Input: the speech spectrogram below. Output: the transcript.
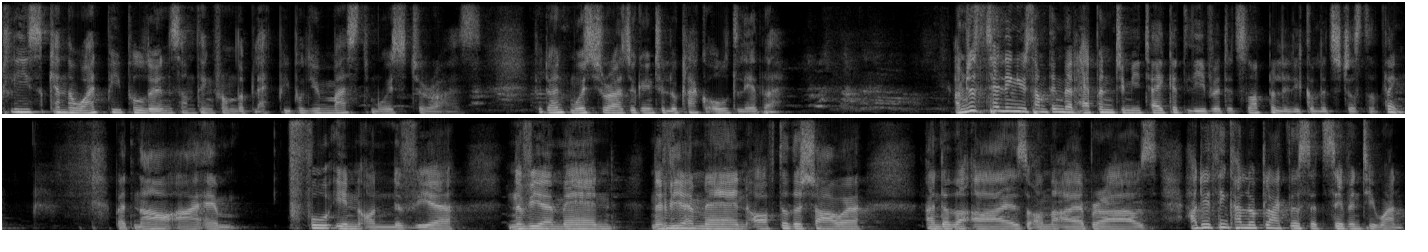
Please, can the white people learn something from the black people? You must moisturize. If you don't moisturize, you're going to look like old leather. I'm just telling you something that happened to me. Take it, leave it. It's not political, it's just a thing. But now I am full in on Nivea, Nivea man, Nivea man after the shower, under the eyes, on the eyebrows. How do you think I look like this at 71?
